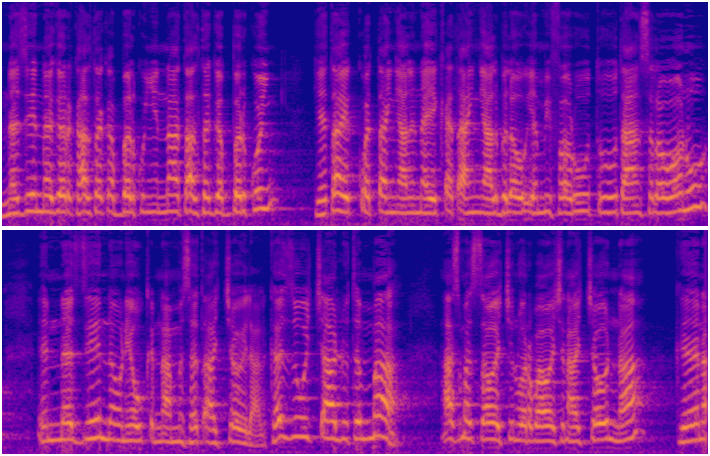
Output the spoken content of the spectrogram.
እነዚህን ነገር ካልተቀበልኩኝና ታልተገበርኩኝ ጌታ ይቆጣኛልና ይቀጣኛል ብለው የሚፈሩ ትሁታን ስለሆኑ እነዚህን ነው እኔ እውቅና የምሰጣቸው ይላል። ከዚህ ውጭ ያሉትማ አስመሳዎችን ወርባዎች ናቸውና ገና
